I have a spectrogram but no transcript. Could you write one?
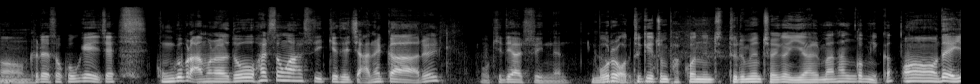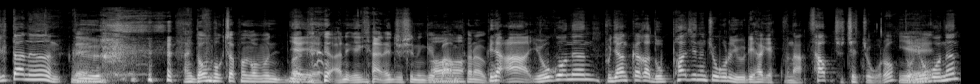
어 그래서 그게 이제 공급을 아무래도 활성화할 수 있게 되지 않을까를 뭐 기대할 수 있는 뭐를 어떻게 좀 바꿨는지 들으면 저희가 이해할 만한 겁니까? 어, 네, 일단은 그 아니 너무 복잡한 거면 예, 예. 안- 얘기 안 해주시는 게 어, 마음 편하고. 그냥 아 요거는 분양가가 높아지는 쪽으로 유리하겠구나 사업 주체 쪽으로 예. 또 요거는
